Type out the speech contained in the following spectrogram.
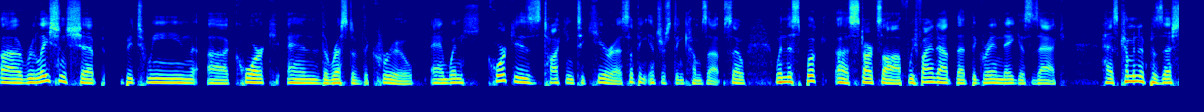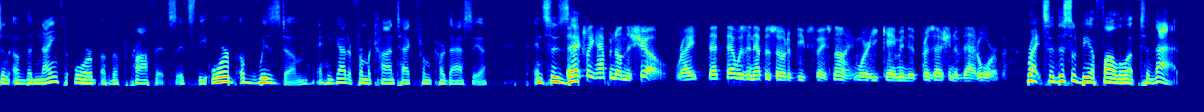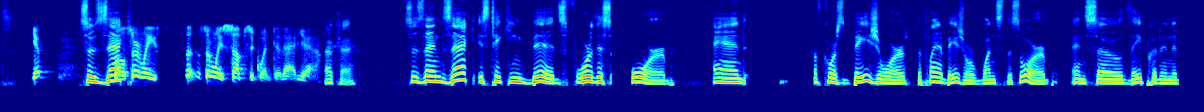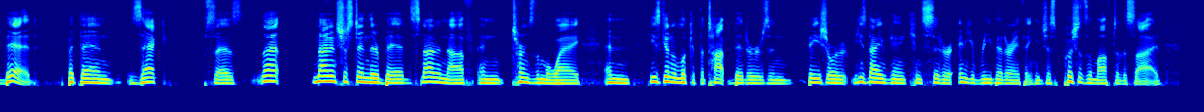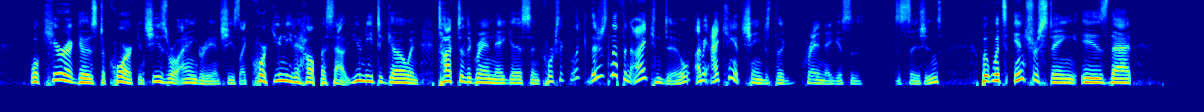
uh, relationship between uh, Quark and the rest of the crew. And when he, Quark is talking to Kira, something interesting comes up. So when this book uh, starts off, we find out that the Grand Nagus Zek has come into possession of the ninth orb of the prophets. It's the orb of wisdom, and he got it from a contact from Cardassia. And so Zek that actually happened on the show, right? That that was an episode of Deep Space Nine where he came into possession of that orb. Right. So this would be a follow up to that. So Zek. Well, certainly, certainly subsequent to that, yeah. Okay. So then Zek is taking bids for this orb, and of course, Bajor, the planet Bajor, wants this orb, and so they put in a bid. But then Zek says, "Not, not interested in their bid. It's not enough," and turns them away. And he's going to look at the top bidders, and Bajor, he's not even going to consider any rebid or anything. He just pushes them off to the side. Well, Kira goes to Quark and she's real angry and she's like, Quark, you need to help us out. You need to go and talk to the Grand Nagus. And Quark's like, look, there's nothing I can do. I mean, I can't change the Grand Nagus's decisions. But what's interesting is that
